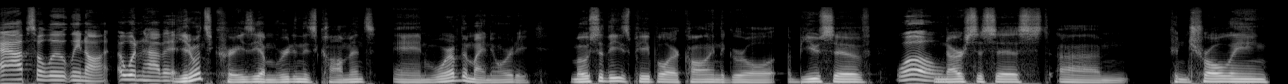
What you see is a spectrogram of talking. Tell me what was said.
absolutely not. I wouldn't have it. you know what's crazy? I'm reading these comments and we're of the minority. Most of these people are calling the girl abusive, Whoa. narcissist, um, controlling,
